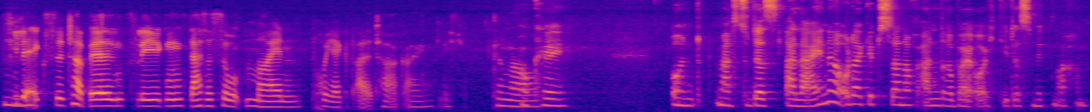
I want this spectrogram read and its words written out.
viele mhm. Excel-Tabellen pflegen. Das ist so mein Projektalltag eigentlich. Genau. Okay. Und machst du das alleine oder gibt es da noch andere bei euch, die das mitmachen?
